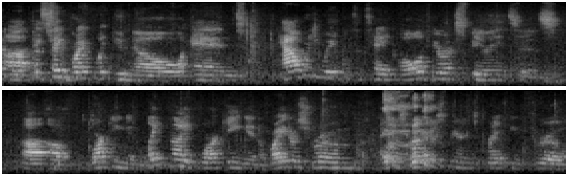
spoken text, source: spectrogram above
uh, they say write what you know, and how were you able to take all of your experiences uh, of working in late night, working in a writer's room, and just your experience breaking through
